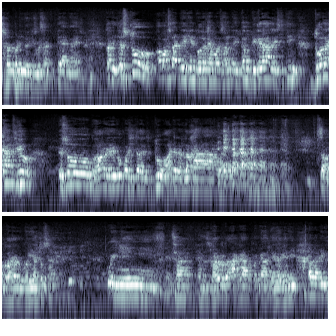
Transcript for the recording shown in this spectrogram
छनौट पनि गरिएको छ त्यहाँ गएँ। तर यस्तो अवस्था देखेँ दोलखामा झन् एकदम बिग्राल स्थिति। दोलखा थियो यसो घर हेरेको पछि त दो हटेर लखा भयो। सब घरहरू कोही यस्तो छ कोही नि छ। घरहरूको आकार प्रकार हेर्दाखेरि अगाडिको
